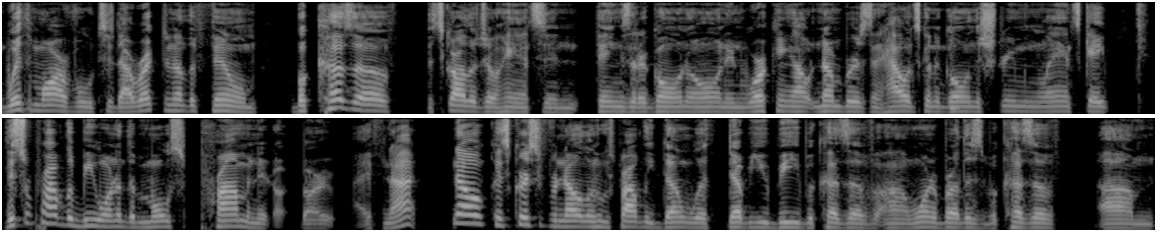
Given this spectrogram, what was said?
with Marvel to direct another film because of the Scarlett Johansson things that are going on and working out numbers and how it's going to go in the streaming landscape. This will probably be one of the most prominent, or, if not, no, because Christopher Nolan, who's probably done with WB because of uh, Warner Brothers, because of um,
